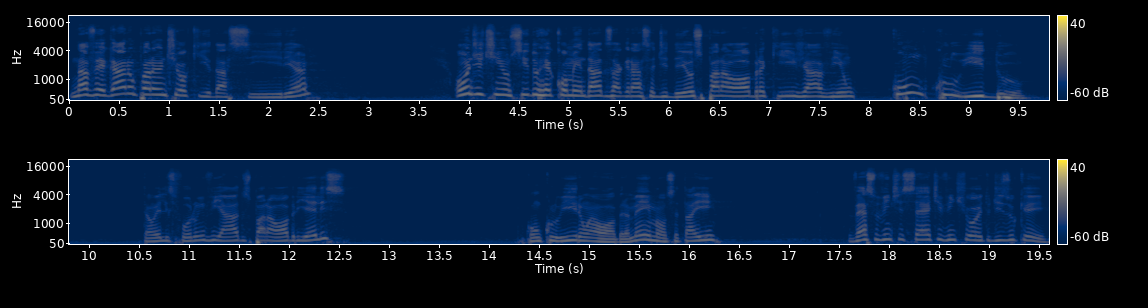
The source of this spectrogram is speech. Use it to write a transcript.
Navegaram para Antioquia da Síria, onde tinham sido recomendados a graça de Deus para a obra que já haviam concluído. Então eles foram enviados para a obra e eles concluíram a obra. Amém, irmão? Você está aí? Verso 27 e 28 diz o quê?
